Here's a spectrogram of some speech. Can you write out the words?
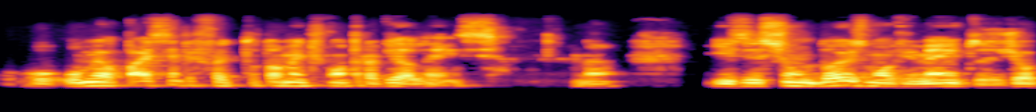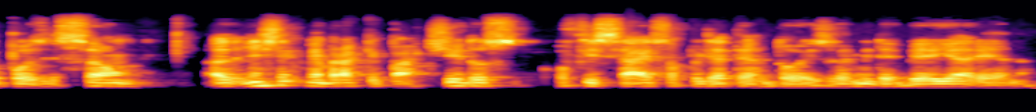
o, o, meu pai sempre foi totalmente contra a violência. Né? Existiam dois movimentos de oposição. A gente tem que lembrar que partidos oficiais só podia ter dois, o MDB e a Arena.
